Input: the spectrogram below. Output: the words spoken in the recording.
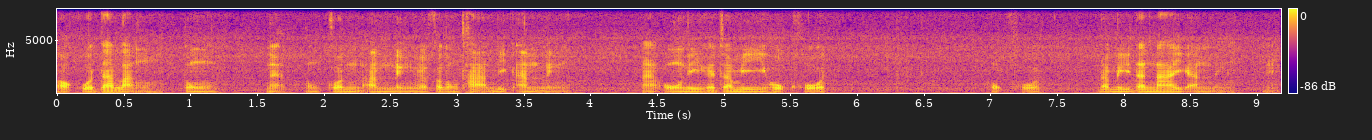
ต่อโค้ดด้านหลังตรงเนี่ยตรงก้นอันหนึ่งแล้วก็ตรงฐานอีกอันหนึ่งอ่าองค์นี้ก็จะมีหกโค้ดหกโค้ดแล้วมีด้านหน้าอีกอันหนึ่งนี่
